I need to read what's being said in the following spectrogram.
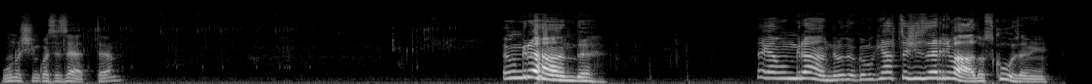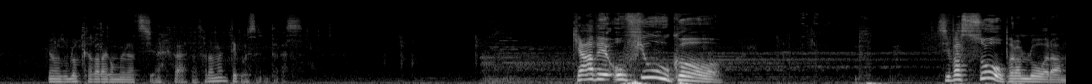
1567? È un grande! Raga, è un grande! Come cazzo ci sei arrivato? Scusami. Abbiamo sbloccato la combinazione. Aspetta, solamente questo mi interessa. Chiave o fiuco! Si va sopra allora.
